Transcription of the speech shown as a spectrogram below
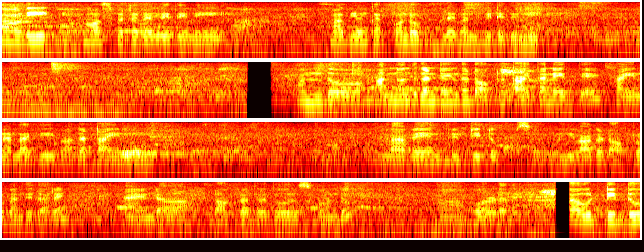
ನೋಡಿ ಹಾಸ್ಪಿಟಲಲ್ಲಿ ಇದ್ದೀನಿ. ಮಗಳನ್ನ ಕರ್ಕೊಂಡು ಒಬ್ಬಳೇ ಬಂದುಬಿಟ್ಟಿದ್ದೀನಿ. ಒಂದು ಹನ್ನೊಂದು ಗಂಟೆಯಿಂದ ಡಾಕ್ಟ್ರ್ ಕಾಯ್ತಾನೆ ಇದ್ದೆ. ಫೈನಲ್ ಆಗಿ ಇವಾಗ time eleven fifty two so ಇವಾಗ ಡಾಕ್ಟ್ರು ಬಂದಿದ್ದಾರೆ. ಆ್ಯಂಡ್ ಡಾಕ್ಟ್ರ್ ಹತ್ರ ತೋರಿಸ್ಕೊಂಡು ಹೊರಡದೆ. ಹುಟ್ಟಿದ್ದು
